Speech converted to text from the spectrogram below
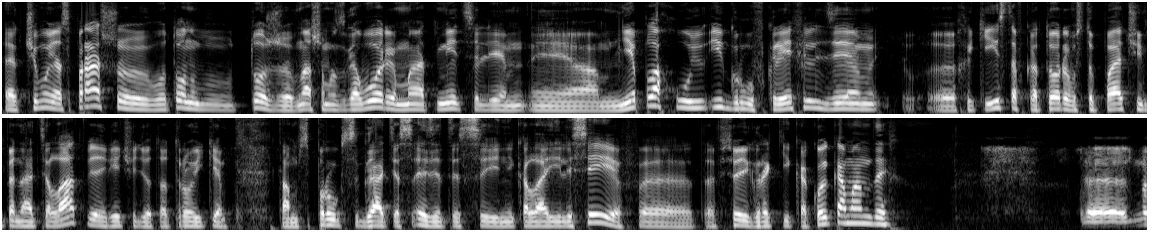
Э, К чему я спрашиваю? Вот он тоже в нашем разговоре мы отметили э, неплохую игру в Крефельде э, хоккеистов, которые выступают в чемпионате Латвии. Речь идет о тройке там Спрукс, Гатис, Эзитис и Николай Елисеев. Э, Это все игроки какой команды? Э, ну,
